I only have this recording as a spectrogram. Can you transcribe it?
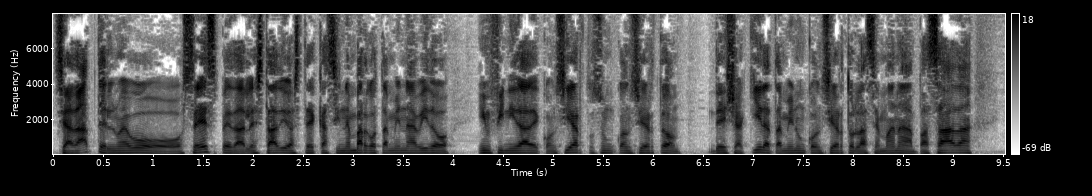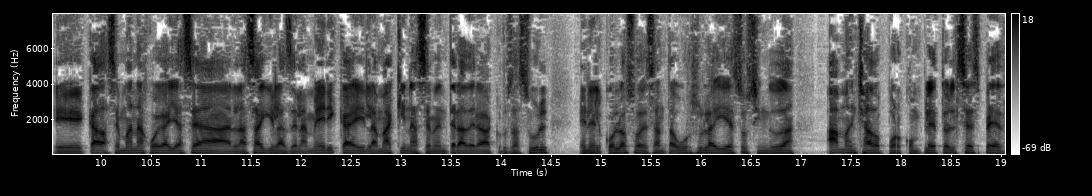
se adapte el nuevo césped al Estadio Azteca. Sin embargo, también ha habido infinidad de conciertos, un concierto de Shakira, también un concierto la semana pasada. Eh, cada semana juega ya sea las Águilas del América y la máquina cementera de la Cruz Azul en el Coloso de Santa Úrsula y eso sin duda ha manchado por completo el césped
